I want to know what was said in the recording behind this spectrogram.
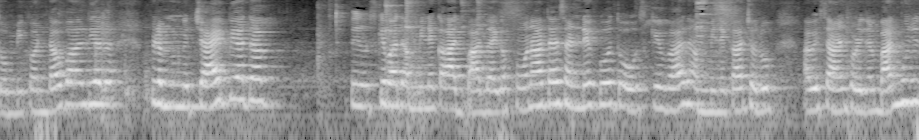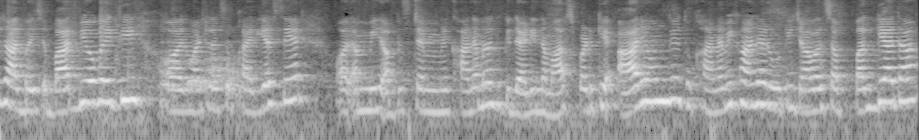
तो अम्मी को अंडा उबाल दिया था। फिर हम लोग ने चाय पिया था। फिर उसके बाद अम्मी ने कहा, आज बाद का फ़ोन आता है संडे को। तो उसके बाद अम्मी ने कहा, चलो, अभी साढ़े थोड़ी देर बाद, मुझे सात भाई से बात भी हो गई थी और माशा सब खैरियत से। और अम्मी अब इस टाइम में खाना बना, क्योंकि डैडी नमाज़ पढ़ के आ रहे होंगे तो खाना भी खाना है, रोटी, चावल सब पक गया था।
